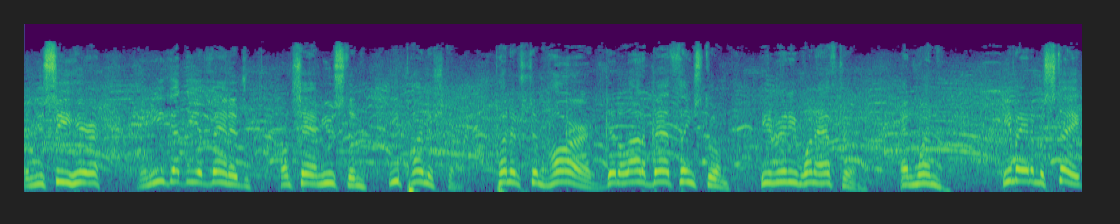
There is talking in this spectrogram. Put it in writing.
And you see here, when he got the advantage on Sam Houston, he punished him. Punished him hard. Did a lot of bad things to him. He really went after him. And when he made a mistake,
